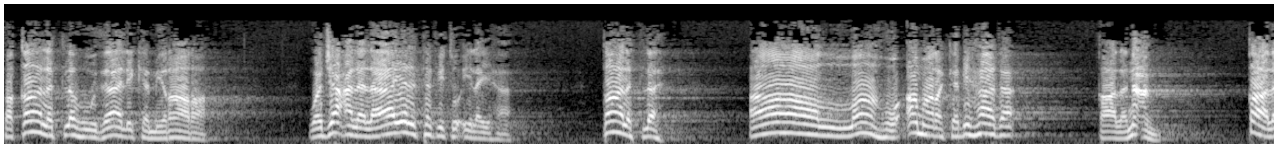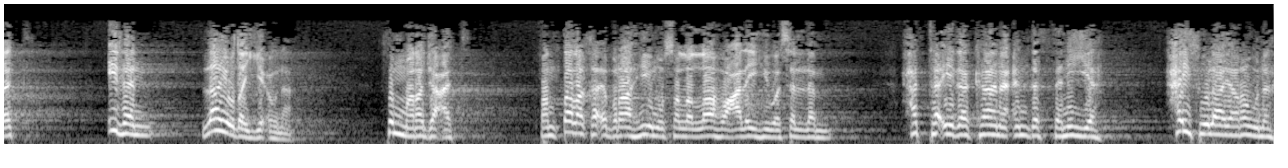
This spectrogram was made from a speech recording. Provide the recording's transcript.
فقالت له ذلك مرارا وجعل لا يلتفت إليها. قالت له آه الله أمرك بهذا؟ قال نعم. قالت إذا لا يضيعنا. ثم رجعت فانطلق إبراهيم صلى الله عليه وسلم حتى إذا كان عند الثنية حيث لا يرونه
